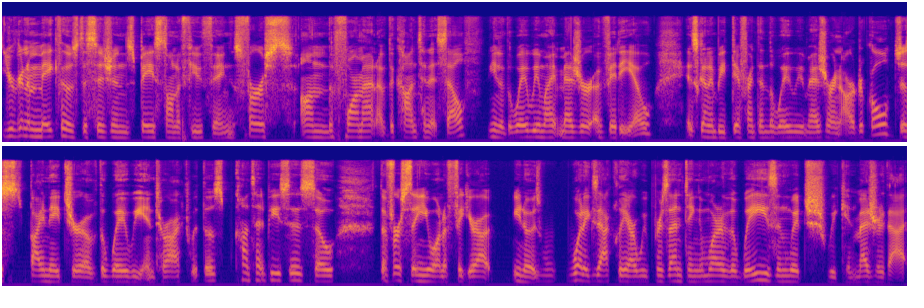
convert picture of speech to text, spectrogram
you're going to make those decisions based on a few things. First, on the format of the content itself. You know, the way we might measure a video is going to be different than the way we measure an article, just by nature of the way we interact with those content pieces. So, the first thing you want to figure out you know, is what exactly are we presenting and what are the ways in which we can measure that?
